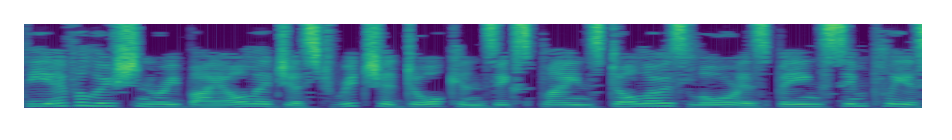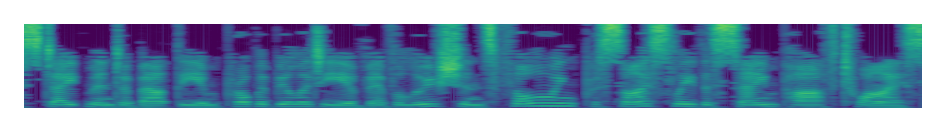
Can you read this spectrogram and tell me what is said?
The evolutionary biologist Richard Dawkins explains Dollo's law as being simply a statement about the improbability of evolutions following precisely the same path twice.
